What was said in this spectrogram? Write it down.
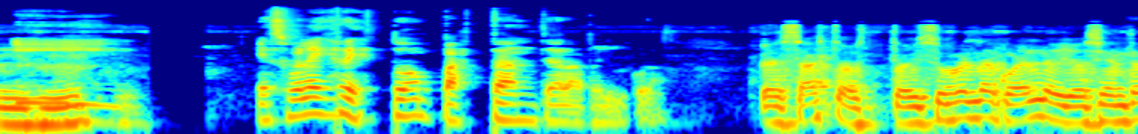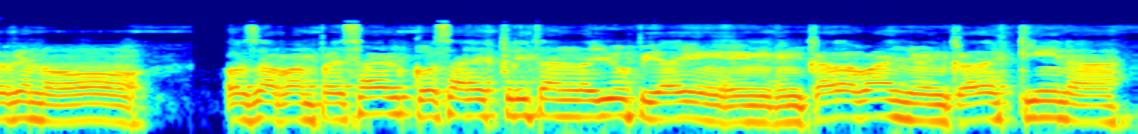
Y eso les restó bastante a la película. Exacto, estoy súper de acuerdo. Yo siento que no. O sea, para empezar, cosas escritas en la Yupi ahí en, en, en cada baño, en cada esquina.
